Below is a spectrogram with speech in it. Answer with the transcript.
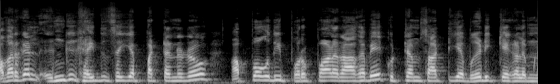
அவர்கள் எங்கு கைது செய்யப்பட்டனரோ அப்பகுதி பொறுப்பாளராகவே குற்றம் சாட்டிய வேடிக்கைகளும்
